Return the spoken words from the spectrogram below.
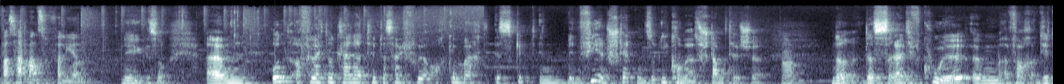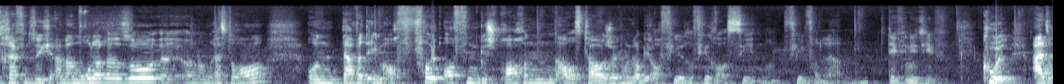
was hat man zu verlieren? Nee, ist so. Ähm, und auch vielleicht noch ein kleiner Tipp, das habe ich früher auch gemacht. Es gibt in, in vielen Städten so E-Commerce-Stammtische. Ja. Ne? Das ist relativ cool. Ähm, einfach, die treffen sich einmal im Monat oder so äh, in einem Restaurant und da wird eben auch voll offen gesprochen, Austausch, da kann man glaube ich auch viel, viel rausziehen und viel von lernen. Definitiv. Cool. Also,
